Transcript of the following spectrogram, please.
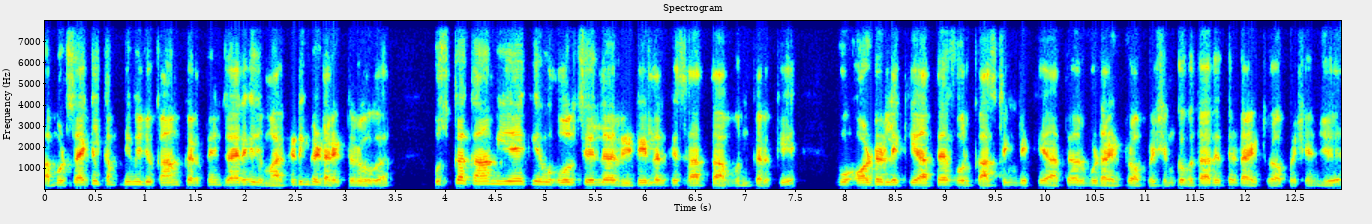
अब मोटरसाइकिल कंपनी में जो काम करते हैं, ज़ाहिर है कि जो मार्केटिंग का डायरेक्टर होगा, उसका काम ये है कि वो होलसेलर रिटेलर के साथ ताउन करके वो ऑर्डर लेके आता है फोरकास्टिंग लेके आता है और वो डायरेक्टर ऑपरेशन को बता देता है। डायरेक्टर ऑपरेशन जो है,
